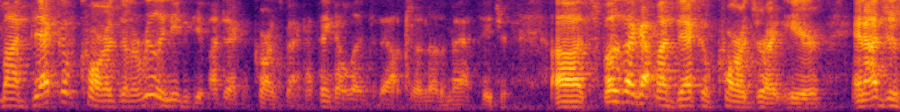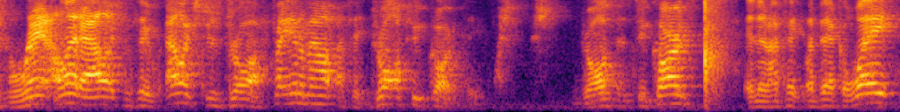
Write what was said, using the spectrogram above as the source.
my deck of cards, and I really need to get my deck of cards back. I think I lent it out to another math teacher. Uh, suppose I got my deck of cards right here, and I just ran. I let Alex and say, Alex, just draw a phantom out. I say, draw two cards. He draws his two cards, and then I take my deck away,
